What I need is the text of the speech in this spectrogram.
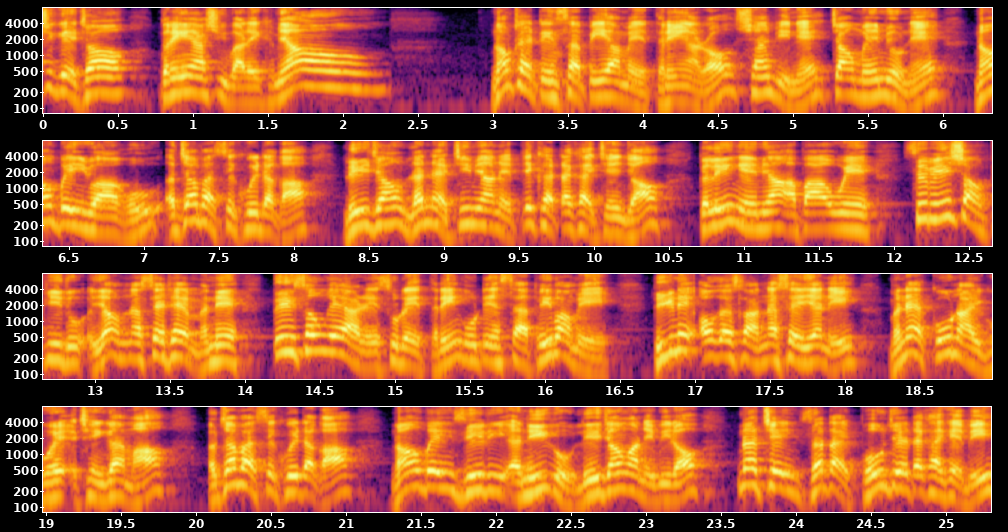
ရှိခဲ့ကြောင်းသတင်းရရှိပါတယ်ခင်ဗျာ။ နောက်ထပ်တင်ဆက်ပေးရမယ့်သတင်းကတော့ရှမ်းပြည်နယ်ကြောင်မဲမြို့နယ်နောင်ပိန်ရွာကိုအကြမ်းဖက်စစ်ခွေးတပ်ကလေကြောင်းလက်နက်ကြီးများနဲ့ပစ်ခတ်တိုက်ခိုက်ခြင်းကြောင့်ကလေးငယ်များအပါအဝင်စစ်ဘေးရှောင်ပြည်သူအယောက်20ထက်မနည်းသေဆုံးခဲ့ရတယ်ဆိုတဲ့သတင်းကိုတင်ဆက်ပေးပါမယ်။ဒီကနေ့ဩဂတ်စ်လ20ရက်နေ့မနက်9:00နာရီခွဲအချိန်ခန့်မှာအကြမ်းဖက်စစ်ခွေးတပ်ကနောင်ပိန်ဇီဒီအနီးကိုလေကြောင်းကနေပြီးတော့နှစ်ချိန်ဇက်တိုက်ဘုံကျဲတိုက်ခိုက်ခဲ့ပြီး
